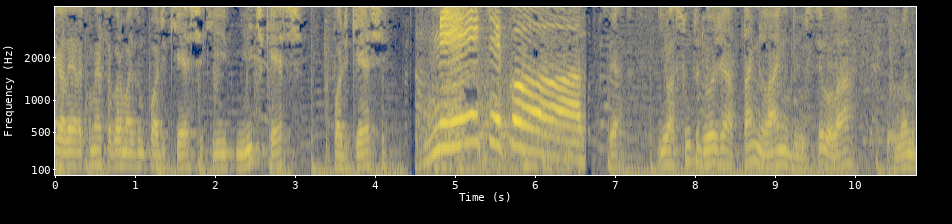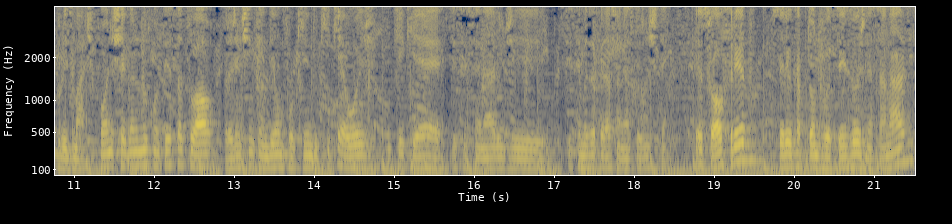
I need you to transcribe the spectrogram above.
Fala galera, começa agora mais um podcast aqui, Meetcast, podcast. Mítico! Certo? E o assunto de hoje é a timeline do celular pulando para o smartphone, chegando no contexto atual, para a gente entender um pouquinho do que, que é hoje, o que, que é esse cenário de sistemas operacionais que a gente tem. Eu sou Alfredo, serei o capitão de vocês hoje nessa nave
